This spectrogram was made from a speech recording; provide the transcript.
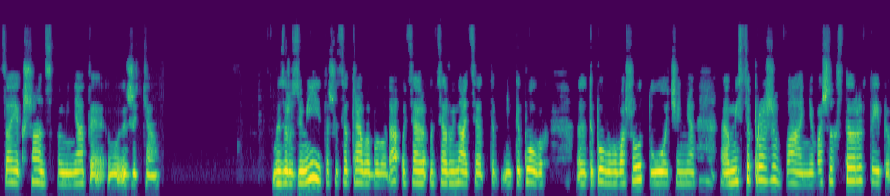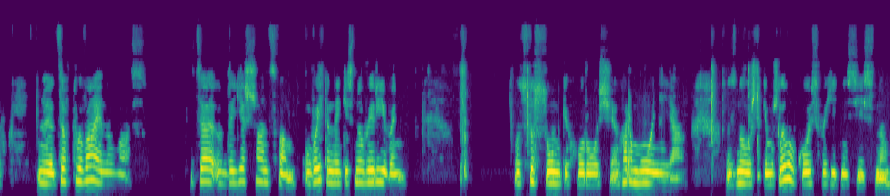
Це як шанс поміняти е, життя. Ви зрозумієте, що це треба було, да? оця, оця руйнація типових, типового вашого оточення, е, місця проживання, ваших стереотипів. Е, Це впливає на вас. І Це дає шанс вам вийти на якийсь новий рівень. От стосунки хороші, гармонія. Знову ж таки, можливо, у когось вагітність дійсно.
